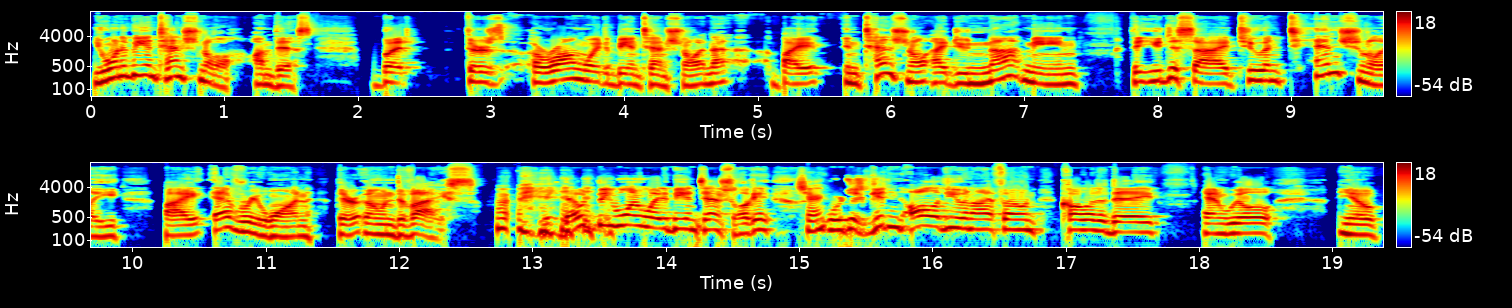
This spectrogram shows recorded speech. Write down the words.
you want to be intentional on this, but there's a wrong way to be intentional. And uh, by intentional, I do not mean that you decide to intentionally buy everyone their own device. that would be one way to be intentional. Okay. Sure. We're just getting all of you an iPhone, call it a day, and we'll, you know,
